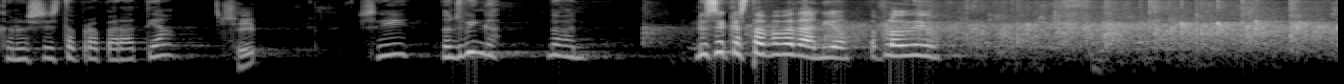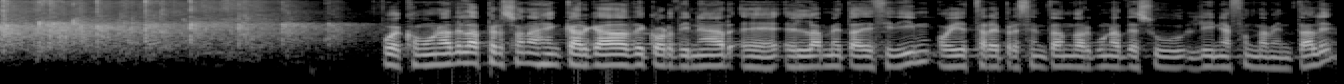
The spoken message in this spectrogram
que no sé si està preparat ja. Sí. Sí? Doncs vinga, endavant. No sé què estava badant jo, aplaudiu. Pues como una de las personas encargadas de coordinar eh, el Lab Metadecidim, hoy estaré presentando algunas de sus líneas fundamentales.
